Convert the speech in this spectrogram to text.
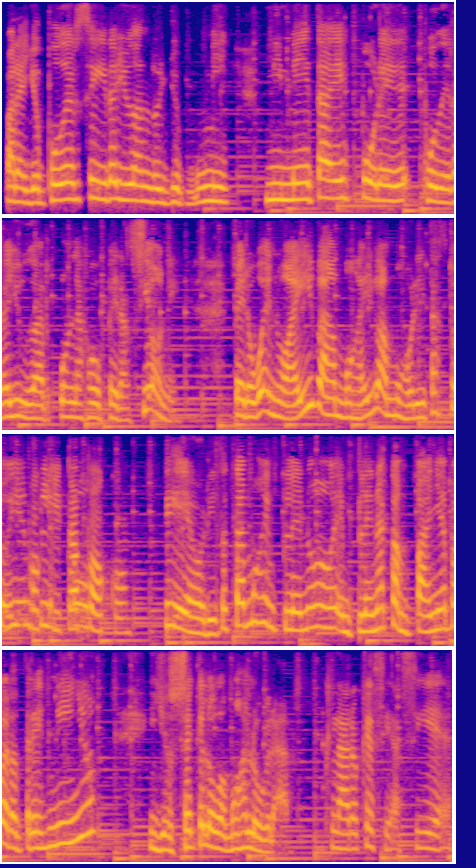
para yo poder seguir ayudando. Yo, mi, mi meta es poder, poder ayudar con las operaciones. Pero bueno, ahí vamos, ahí vamos. Ahorita estoy en Poquito a poco. Sí, ahorita estamos en pleno, en plena campaña para tres niños y yo sé que lo vamos a lograr. Claro que sí, así es.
